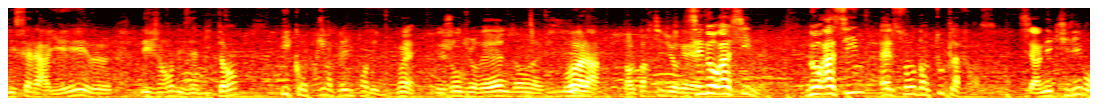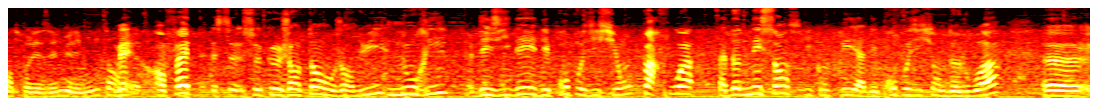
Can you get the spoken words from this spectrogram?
des salariés, euh, des gens, des habitants, y compris en pleine pandémie. Ouais, les gens du réel dans la vie, Voilà. dans le parti du réel. C'est nos racines. Nos racines, elles sont dans toute la France. C'est un équilibre entre les élus et les militants. Mais en fait, ce, ce que j'entends aujourd'hui nourrit des idées des propositions. Parfois, ça donne naissance, y compris à des propositions de loi euh,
